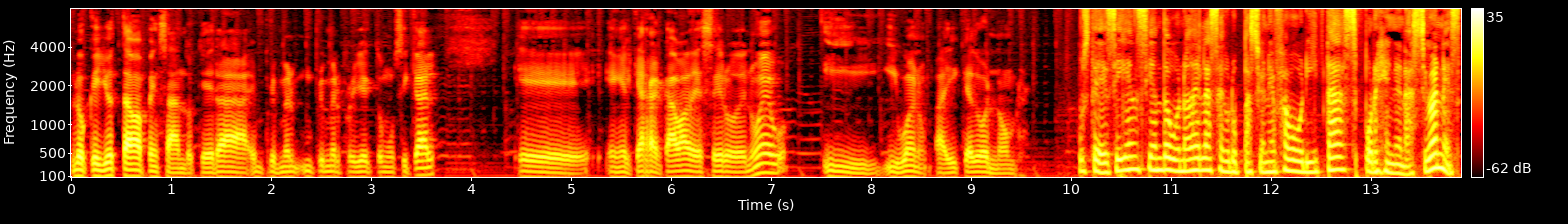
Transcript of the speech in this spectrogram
lo que yo estaba pensando, que era un primer, un primer proyecto musical eh, en el que arrancaba de cero de nuevo. Y, y bueno, ahí quedó el nombre. Ustedes siguen siendo una de las agrupaciones favoritas por generaciones.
